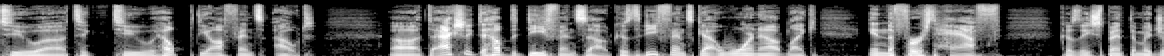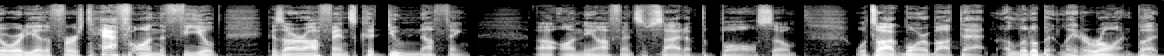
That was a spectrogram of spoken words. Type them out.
to uh, to to help the offense out. Uh, to actually to help the defense out because the defense got worn out like in the first half because they spent the majority of the first half on the field because our offense could do nothing uh, on the offensive side of the ball. So we'll talk more about that a little bit later on. But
